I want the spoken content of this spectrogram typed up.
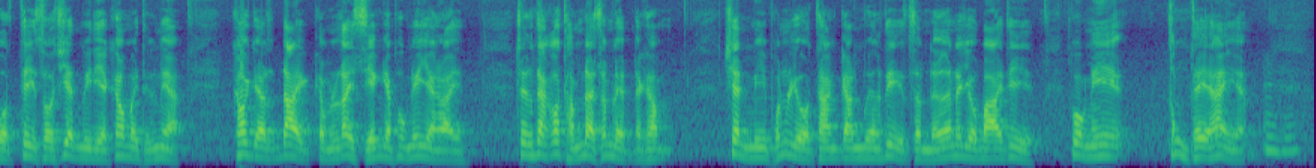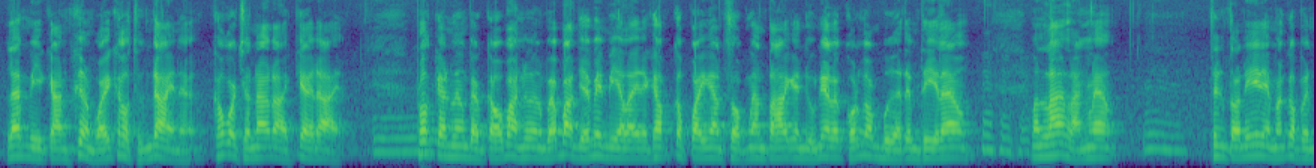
บทที่โซเชียลมีเดียเข้าไม่ถึงเนี่ยเขาจะได้กำไรเสียงอย่างพวกนี้อย่างไร ซึ่งถ้าเขาทำได้สำเร็จนะครับ เช่นมีผลประโยชน์ทางการเมืองที่เสนอนโยบายที่พวกนี้ทุ่มเทให้อะอือฮึและมีการเคลื่อนไหวเข้าถึงได้นะเขาก็ชนะได้แก้ได้อืมเพราะการเมืองแบบเก่าบ้านเมืองแบบบ้านใหญ่ไม่มีอะไรนะครับ ก็ไปงานศพงานตายกันอยู่เนี่ยแล้วคนก็เบื่อเต็มทีแล้ว มันล้าหลังแล้วอืม ซึ่งตอนนี้เนี่ยมันก็เป็น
